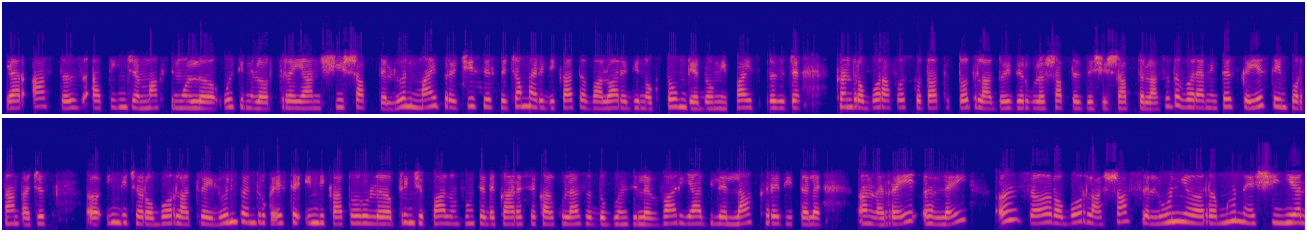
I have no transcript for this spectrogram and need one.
iar astăzi atinge maximul ultimilor 3 ani și 7 luni. Mai precis, este cea mai ridicată valoare din octombrie 2014, când robor a fost cotat tot la 2,77%. Vă reamintesc că este important acest Uh, indice robor la 3 luni, pentru că este indicatorul uh, principal în funcție de care se calculează dobânzile variabile la creditele în lei, însă robor la 6 luni uh, rămâne și el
